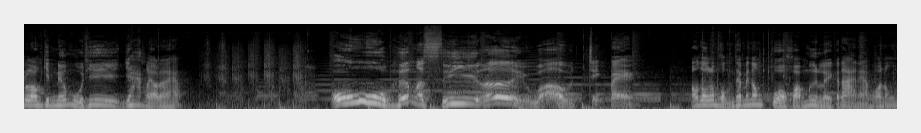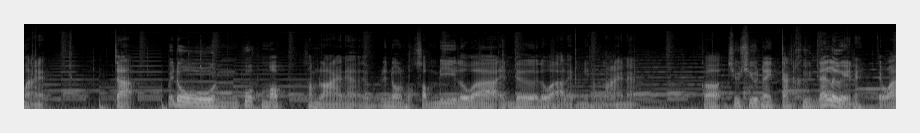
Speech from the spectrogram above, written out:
มาลองกินเนื้อหมูที่ย่างแล้วนะครับ โอ้ เพิ่มมาสี่เลย ว้าว เจ๋งแป้ง เอาตรงแล้วผมแทบไม่ต้องกลัวความมืดเลยก็ได้นะครับเพราะว่าน้องหมาเนี่ยจะไม่โดนพวกม็อบทำร้ายนะฮะไม่โดนพวกซอมบี้หรือว่าเอนเดอร์หรือว่าอะไรพวกนี้ทำร้ายนะ ก็ชิวๆในกลางคืนได้เลยนะ แต่ว่า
